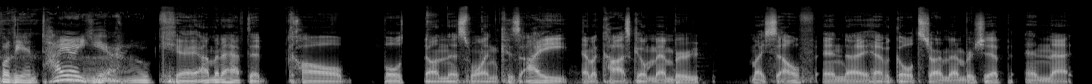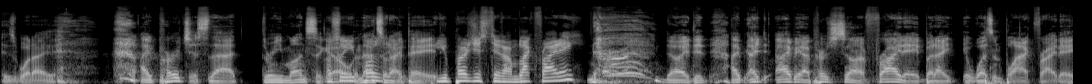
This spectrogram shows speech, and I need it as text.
for the entire uh, year. Okay, I'm gonna have to call bullshit on this one because I am a Costco member myself, and I have a Gold Star membership, and that is what I I purchased that three months ago, Oh, and that's pur- what I paid. You purchased it on Black Friday? no, I did. I, I I mean, I purchased it on a Friday, but I it wasn't Black Friday,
